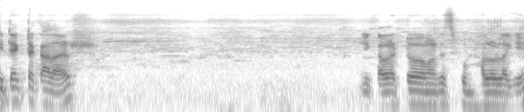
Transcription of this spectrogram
এটা একটা কালার। এই কালারটাও আমার কাছে খুব ভালো লাগে।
